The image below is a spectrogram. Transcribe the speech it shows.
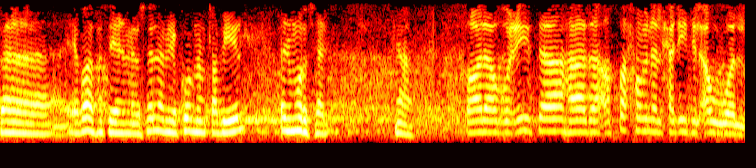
فإضافته إلى النبي صلى الله عليه وسلم يكون من قبيل المرسل نعم قال أبو عيسى هذا أصح من الحديث الأول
